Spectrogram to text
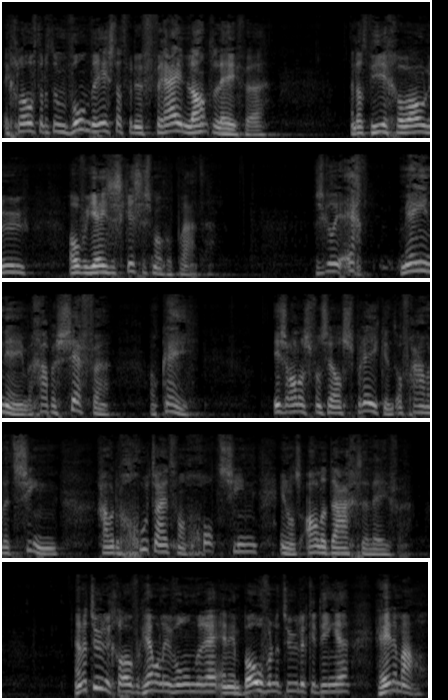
Ik geloof dat het een wonder is dat we in een vrij land leven. En dat we hier gewoon nu over Jezus Christus mogen praten. Dus ik wil je echt meenemen. Ga beseffen, oké, is alles vanzelfsprekend? Of gaan we het zien? Gaan we de goedheid van God zien in ons alledaagse leven? En natuurlijk geloof ik helemaal in wonderen en in bovennatuurlijke dingen. Helemaal.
